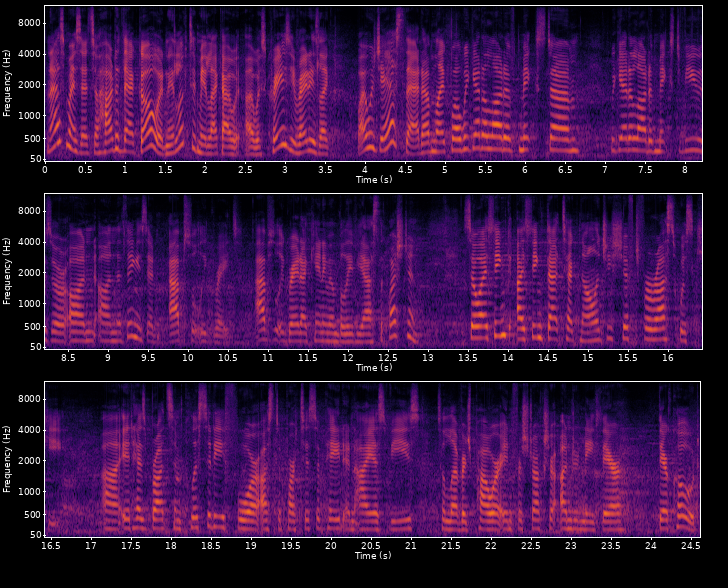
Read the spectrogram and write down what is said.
And I asked him, I said, so how did that go? And he looked at me like I was crazy, right? He's like, why would you ask that? I'm like, well, we get a lot of mixed, um, we get a lot of mixed views or on, on the thing. He said, absolutely great, absolutely great. I can't even believe you asked the question. So I think, I think that technology shift for us was key. Uh, it has brought simplicity for us to participate in ISVs to leverage power infrastructure underneath their, their code.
